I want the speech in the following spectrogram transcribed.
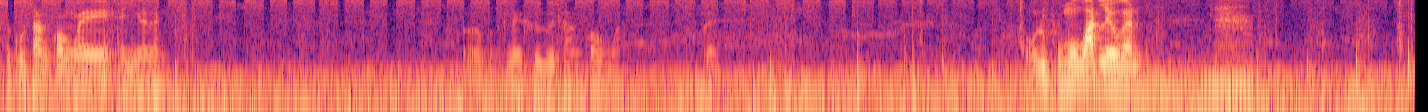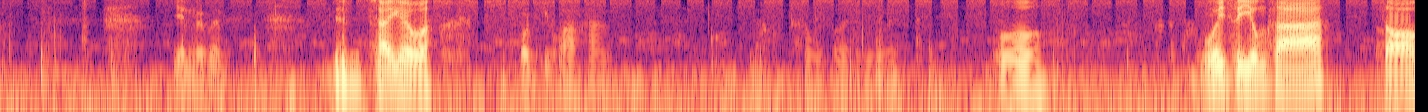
เดี๋ยวกูตั้งกล้องไว้ไอ้นี่แล้วกันเอออันไหนคือทางกล้องวะโอเคเอาอุณหภูมิวัดเร็วกัน เย็นไหมเพื่อน ใช้ไงวะกดคลิกขวาค้างต้องเปิดอันนี้ไว้โอ้โอ้ยสี่องศาสอง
